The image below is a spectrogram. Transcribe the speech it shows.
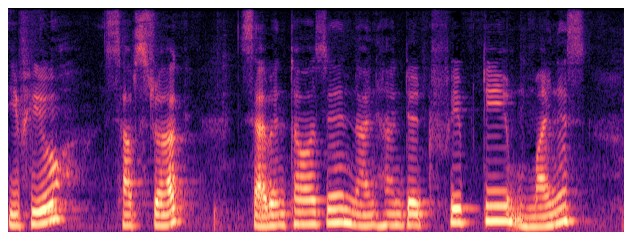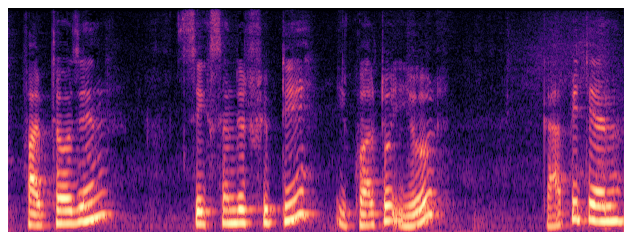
if you subtract 7950 minus 5650 equal to your capital.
